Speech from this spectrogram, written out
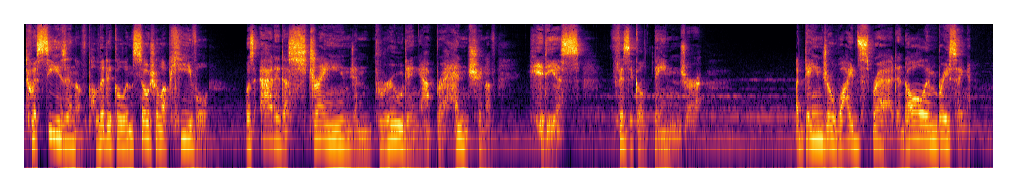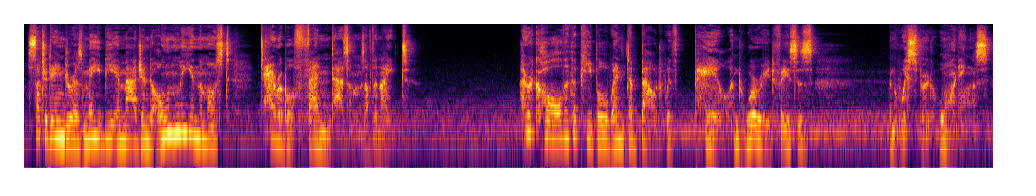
To a season of political and social upheaval was added a strange and brooding apprehension of hideous physical danger. A danger widespread and all embracing, such a danger as may be imagined only in the most terrible phantasms of the night. I recall that the people went about with pale and worried faces and whispered warnings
